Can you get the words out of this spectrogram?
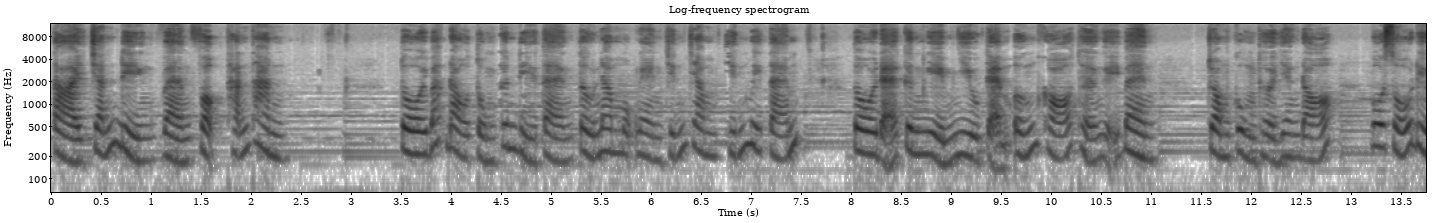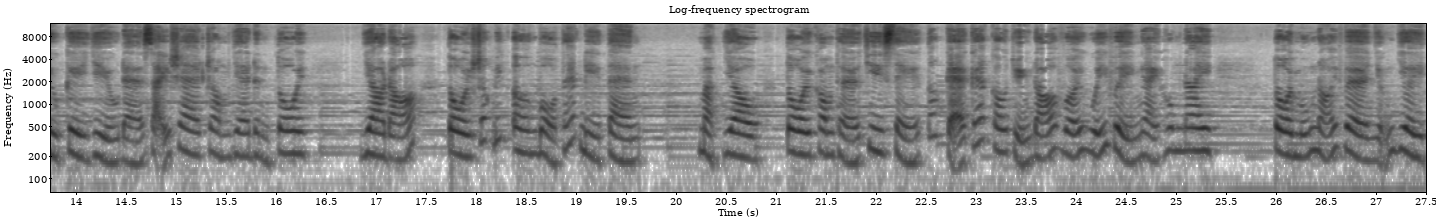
tại Chánh Điện Vạn Phật Thánh Thành. Tôi bắt đầu tụng kinh địa tạng từ năm 1998. Tôi đã kinh nghiệm nhiều cảm ứng khó thể nghĩ bàn. Trong cùng thời gian đó, vô số điều kỳ diệu đã xảy ra trong gia đình tôi. Do đó, tôi rất biết ơn Bồ Tát Địa Tạng. Mặc dầu tôi không thể chia sẻ tất cả các câu chuyện đó với quý vị ngày hôm nay, tôi muốn nói về những gì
